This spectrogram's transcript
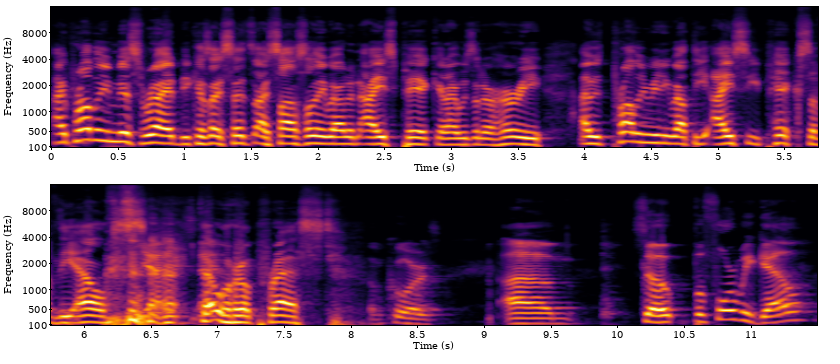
I probably misread because I said I saw something about an ice pick and I was in a hurry. I was probably reading about the icy picks of the elves Yeah, that were oppressed. Of course. Um, so before we go,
